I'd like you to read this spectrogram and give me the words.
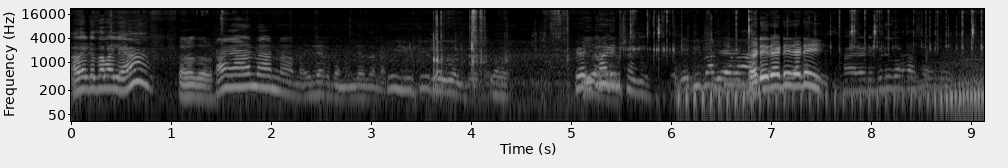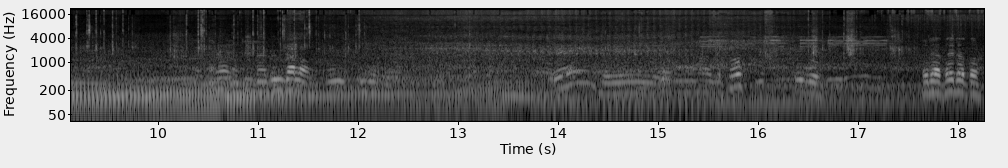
আরে এটা জ্বালাইলে হ্যাঁ? ধরো ধরো না না না না ইলার দেন ইলার দেন তুই ইউটিউব রেডি রেডি রেডি হ্যাঁ রেডি ভিডিও করতেছে। হ্যাঁ তুমি জ্বালাও। এটা তো এটা তো আরও দিন দশ রাতে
